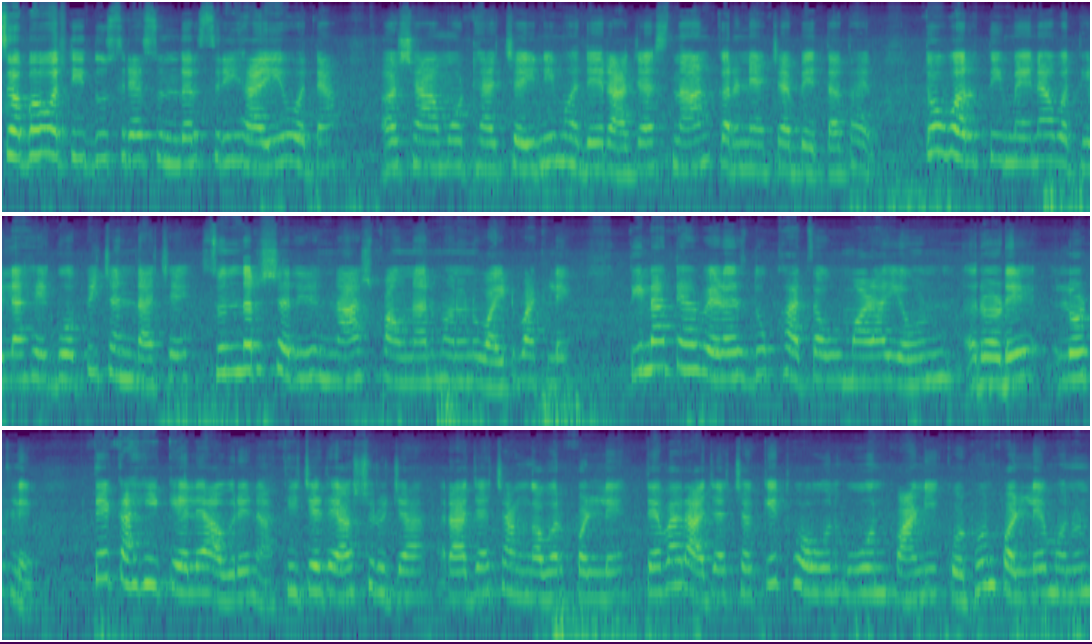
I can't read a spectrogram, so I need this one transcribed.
सभवती दुसऱ्या सुंदर स्त्रियाही होत्या. अशा मोठ्या चैनीमध्ये राजा स्नान करण्याच्या बेतात आहे तो वरती मैनावतीला हे गोपीचंदाचे सुंदर शरीर नाश पावणार म्हणून वाईट वाटले. तिला त्या वेळेस दुःखाचा उमाळा येऊन रडे लोटले. ते काही केले आवरेना तिचे ते अश्रूच्या राजाच्या अंगावर पडले. तेव्हा राजा चकित होऊन ऊन पाणी कोठून पडले म्हणून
